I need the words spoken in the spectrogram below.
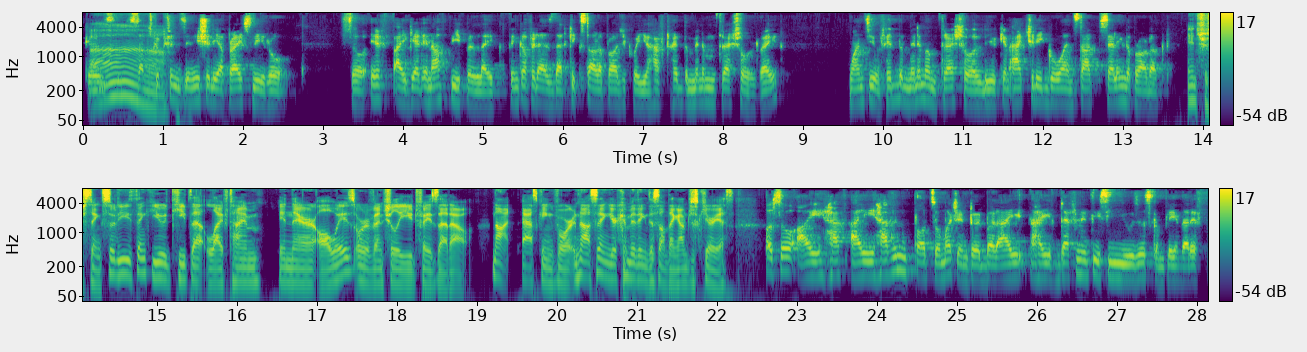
because ah. subscriptions initially are pricely low. So if I get enough people, like think of it as that Kickstarter project where you have to hit the minimum threshold, right? Once you've hit the minimum threshold, you can actually go and start selling the product. Interesting. So do you think you would keep that lifetime in there always, or eventually you'd phase that out? Not asking for, not saying you're committing to something. I'm just curious. Uh, also, I have I haven't thought so much into it, but I I definitely see users complain that if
